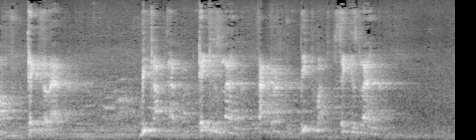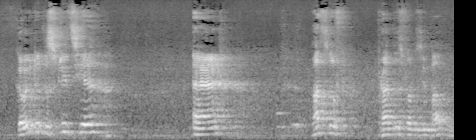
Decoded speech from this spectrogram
up, take the land. Beat up that one, take his land. That one, beat him up, take his land. Go into the streets here, and lots of brothers from Zimbabwe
